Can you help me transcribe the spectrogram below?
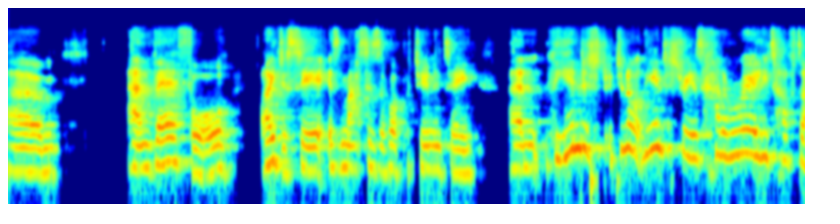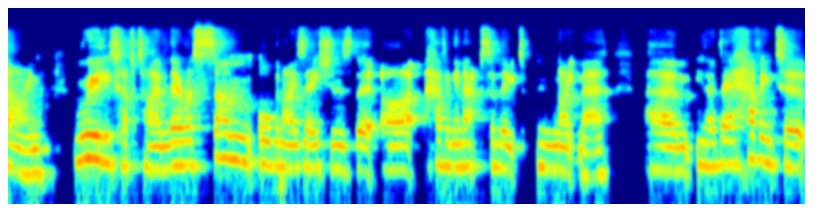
um, and therefore I just see it as masses of opportunity. And the industry, do you know what? The industry has had a really tough time, really tough time. There are some organizations that are having an absolute nightmare. Um, you know, they're having to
